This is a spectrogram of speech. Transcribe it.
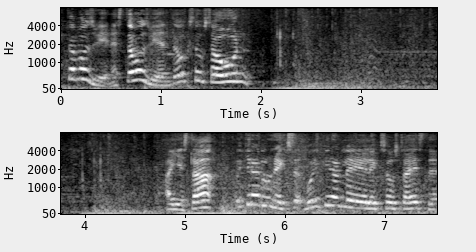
Estamos bien, estamos bien. Tengo Exhaust aún Ahí está. Voy a tirarle, un Voy a tirarle el exhaust a este.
